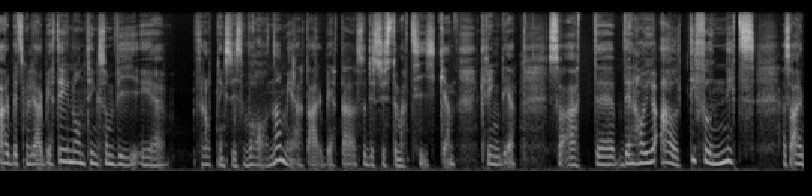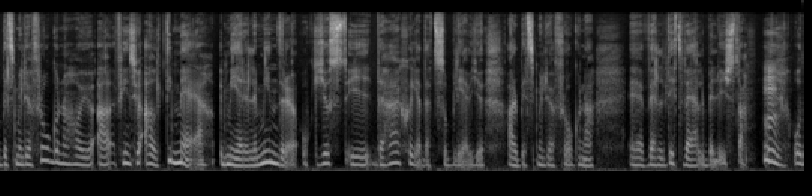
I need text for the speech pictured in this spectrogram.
Arbetsmiljöarbete är ju någonting som vi är förhoppningsvis vana med att arbeta, alltså det systematiken kring det. Så att eh, den har ju alltid funnits, alltså arbetsmiljöfrågorna har ju, finns ju alltid med, mer eller mindre. Och just i det här skedet så blev ju arbetsmiljöfrågorna eh, väldigt väl belysta. Mm. Och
